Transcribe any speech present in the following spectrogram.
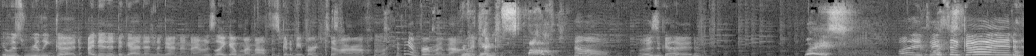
It was really good. I did it again and again, and I was like, "Oh, my mouth is gonna be burnt tomorrow." I'm like, "I think I burned my mouth." You I didn't stop? No, it was good. Wait! Well, it tasted good.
